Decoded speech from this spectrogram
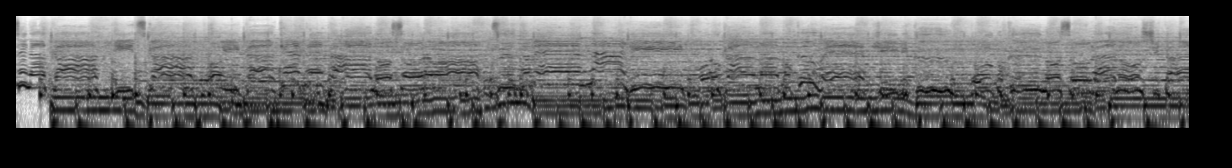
背中いつか追いかけてたの空をつかめない。愚かな僕へ響く。王国の空の下。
